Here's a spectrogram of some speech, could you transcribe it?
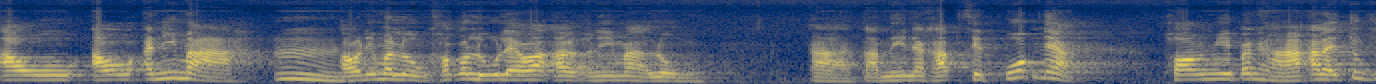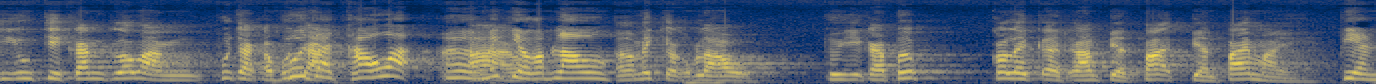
เอาเอาอันนี้มา อืม เอาอันนี้มาลงเขาก็รู้แล้วว่าเอาอันนี้มาลง อ่า ตามนี้นะครับ เสร็จปุ๊บเนี่ย พอมันมีปัญหาอะไรจุกจิกจุกจิกกันระหว่างผู้จัดกับผู้ผู้จัจัดเขาอะเออไม่เกี่ยวกับเรา เออไม่เกี่ยวกับเราจุกจิกกันปุ๊บก็เลยเกิดการเปลี่ยนป้ายเปลี่ยนป้ายใหม่ เปลี่ยน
